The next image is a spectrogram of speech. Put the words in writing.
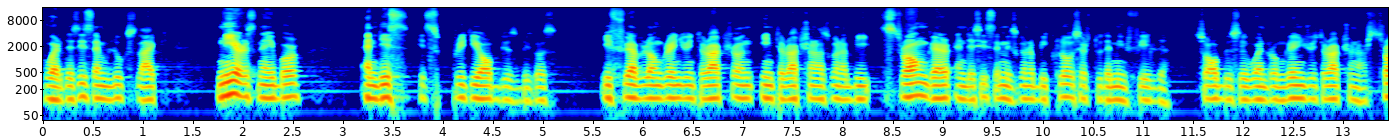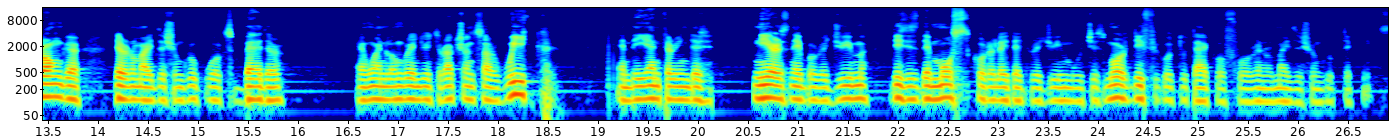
where the system looks like nearest neighbor, and this is pretty obvious because if you have long-range interaction, interaction is going to be stronger and the system is going to be closer to the mean field. So obviously when long-range interaction are stronger, the normalization group works better. And when long-range interactions are weak and they enter in the nearest neighbor regime, this is the most correlated regime, which is more difficult to tackle for renormalization group techniques.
